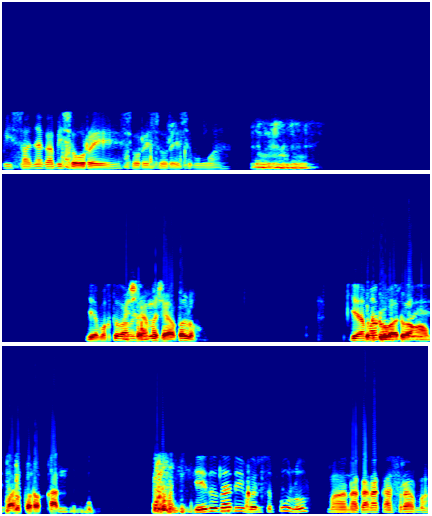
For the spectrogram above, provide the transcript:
misalnya kami sore sore sore semua Hmm. Ya waktu kami Misalnya sama siapa lo? ya Berdua Rosli. doang sama pastor rekan. Ya, itu tadi bersepuluh anak-anak asrama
